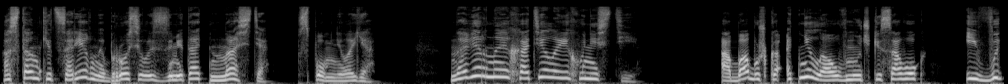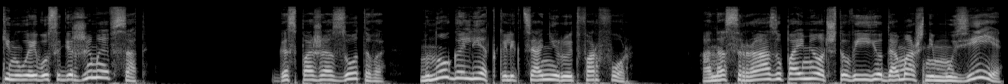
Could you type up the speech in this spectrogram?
«Останки царевны бросилась заметать Настя», — вспомнила я. «Наверное, хотела их унести». А бабушка отняла у внучки совок и выкинула его содержимое в сад. Госпожа Зотова много лет коллекционирует фарфор. Она сразу поймет, что в ее домашнем музее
